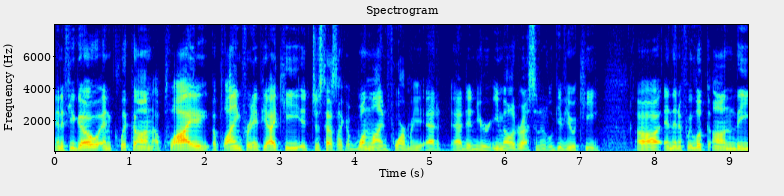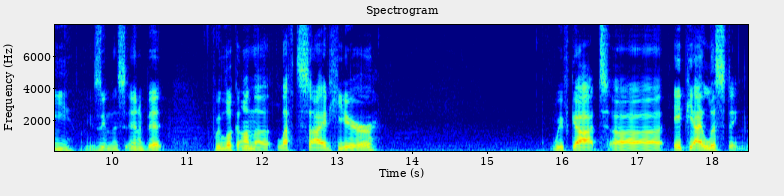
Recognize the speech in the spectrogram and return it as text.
And if you go and click on apply, applying for an API key, it just has like a one-line form where you add, add in your email address and it'll give you a key. Uh, and then if we look on the, let me zoom this in a bit. If we look on the left side here, we've got uh, API listing.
